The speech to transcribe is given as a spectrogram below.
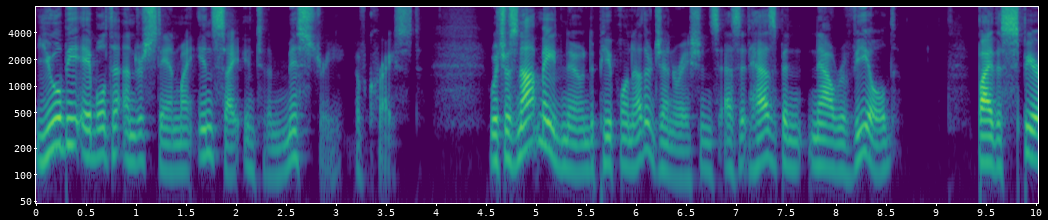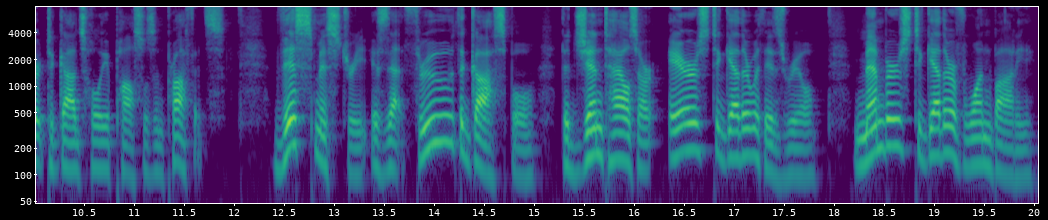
you will be able to understand my insight into the mystery of Christ, which was not made known to people in other generations as it has been now revealed by the Spirit to God's holy apostles and prophets. This mystery is that through the gospel, the Gentiles are heirs together with Israel, members together of one body,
